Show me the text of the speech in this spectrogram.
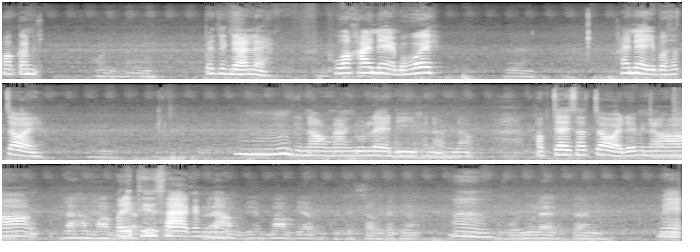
พอกันคนเออเป็นจังไดแหละผัวใครแหน่บ่เฮ้ยเออใครแหน่อยู่บ่ซัดจ่อยอืมอืมพี่น้องนางดูแลดีขนาดพี่น้องขอบใจซัดจ่อยเด้อพี่น้องแล้วทำมาบ่ได้ถือซากันพี่น้องแล้วทำเบี้ยมาเบี้ยคุณจะสั่งได้พี่น้องอ่าขอบคุณดูแลกันแม่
